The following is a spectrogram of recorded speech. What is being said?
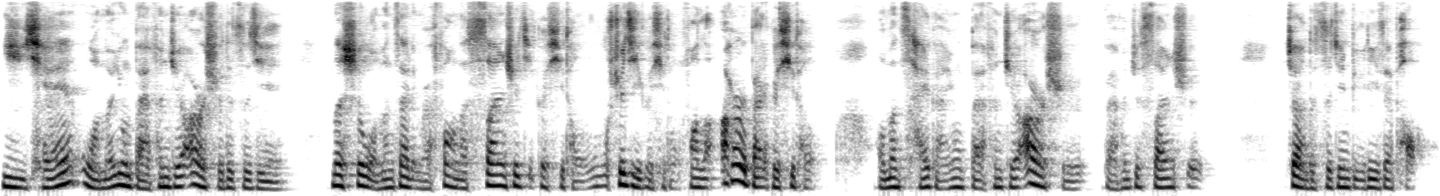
以前我们用百分之二十的资金，那是我们在里面放了三十几个系统、五十几个系统，放了二百个系统，我们才敢用百分之二十、百分之三十这样的资金比例在跑。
